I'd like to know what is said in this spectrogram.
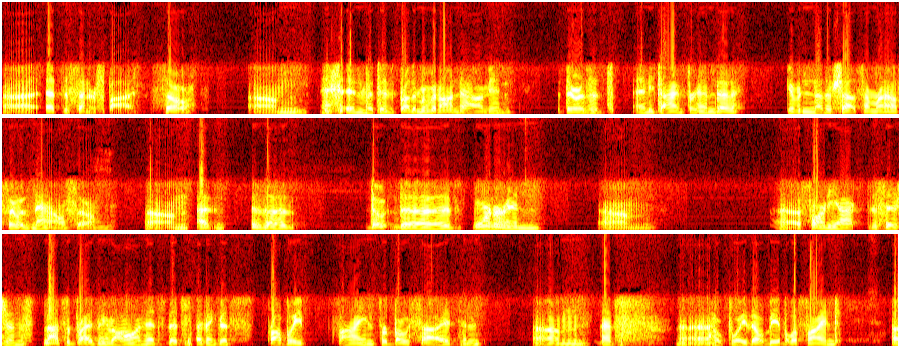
uh, at the center spot. So, um, and with his brother moving on now, I mean, if there was a, any time for him to give it another shot somewhere else, it was now. So, um, as a the, the Warner and um, uh, Farniok decisions. Not surprising at all, and that's that's I think that's probably fine for both sides, and um, that's uh, hopefully they'll be able to find a,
